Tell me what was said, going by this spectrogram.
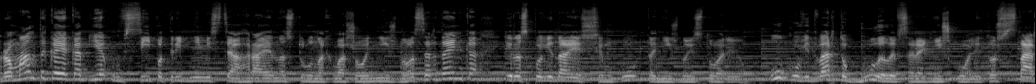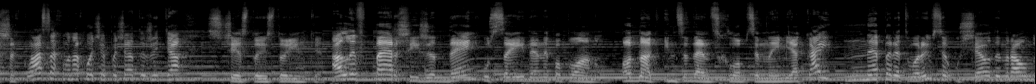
Романтика, яка б'є у всі потрібні місця, грає на струнах вашого ніжного серденька і розповідає щемку та ніжну історію. Уку відверто булили в середній школі, тож в старших класах вона хоче почати життя з чистої сторінки. Але в перший же день усе йде не по плану. Однак інцидент з хлопцем на ім'я Кай не перетворився у ще один раунд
